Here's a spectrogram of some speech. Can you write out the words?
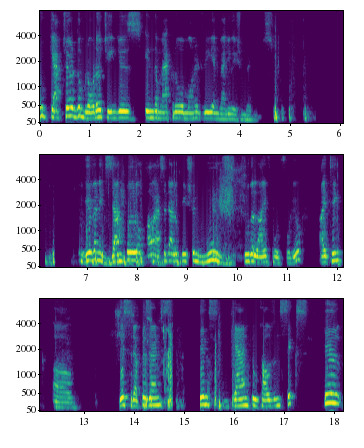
to capture the broader changes in the macro, monetary, and valuation regimes. To give an example of how asset allocation moves through the live portfolio, I think uh, this represents since Jan 2006 till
